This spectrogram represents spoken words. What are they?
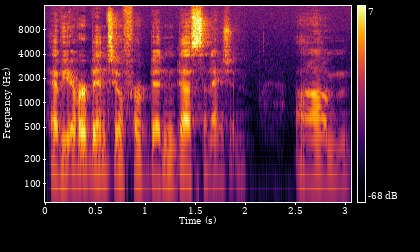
Have you ever been to a forbidden destination? Um,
